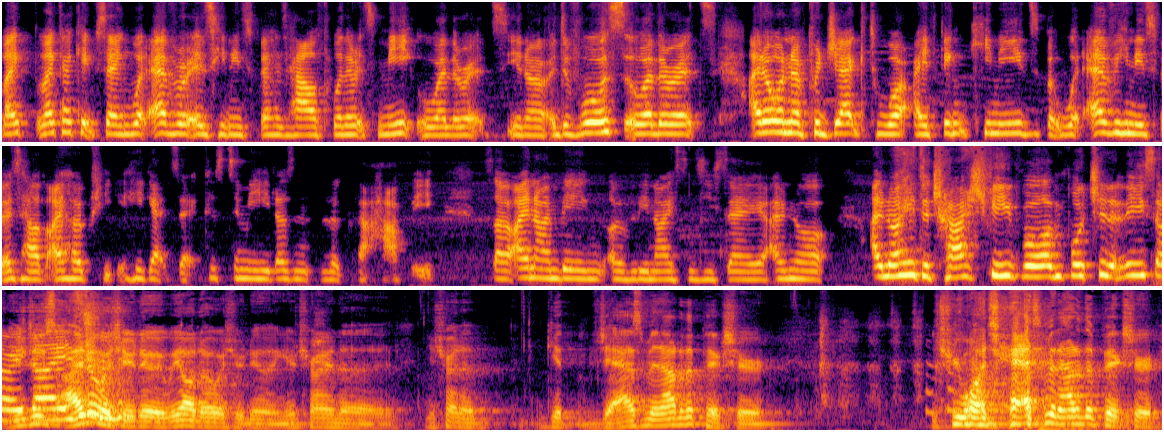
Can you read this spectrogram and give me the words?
Like like I keep saying, whatever it is he needs for his health, whether it's meat or whether it's you know a divorce or whether it's I don't want to project what I think he needs, but whatever he needs for his health, I hope he, he gets it because to me he doesn't look that happy. So I know I'm being overly nice, as you say. I'm not. I'm not here to trash people, unfortunately. Sorry, just- guys. I know what you're doing. We all know what you're doing. You're trying to you're trying to get Jasmine out of the picture. You want Jasmine out of the picture.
